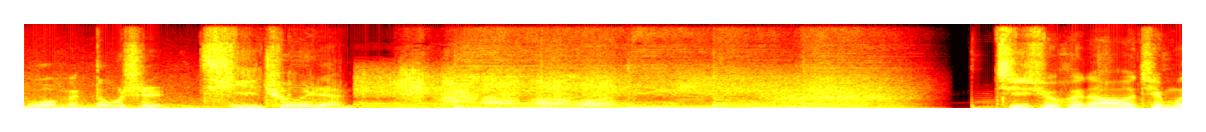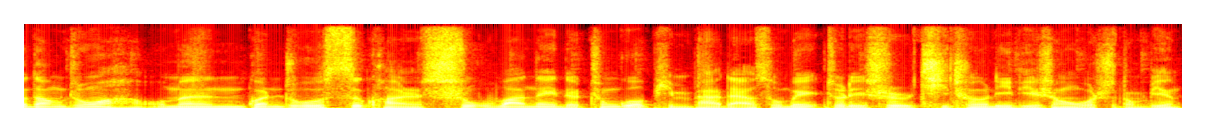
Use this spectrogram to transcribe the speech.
我们都是汽车人。继续回到节目当中啊，我们关注四款十五万内的中国品牌的 SUV，这里是汽车立体声，我是董斌。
